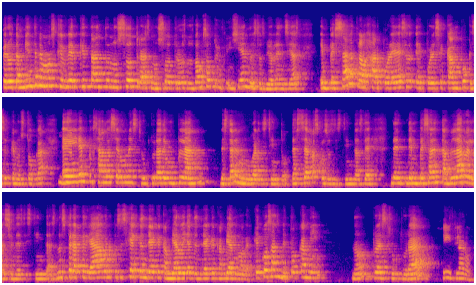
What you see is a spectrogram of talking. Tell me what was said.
Pero también tenemos que ver qué tanto nosotras, nosotros, nos vamos autoinfligiendo estas violencias empezar a trabajar por ese, eh, por ese campo que es el que nos toca e ir empezando a hacer una estructura de un plan de estar en un lugar distinto, de hacer las cosas distintas, de, de, de, empezar a entablar relaciones distintas. No esperar que diga, ah, bueno, pues es que él tendría que cambiar o ella tendría que cambiar. No, a ver, ¿qué cosas me toca a mí, ¿no? Reestructurar. Sí, claro.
